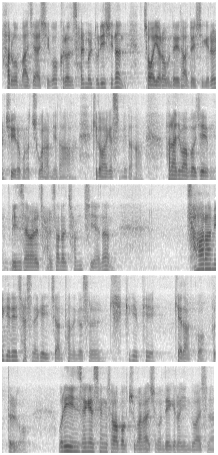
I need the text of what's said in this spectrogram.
하루 맞이하시고 그런 삶을 누리시는 저와 여러분들이 다 되시기를 주 이름으로 축원합니다. 기도하겠습니다. 하나님 아버지 인생을 잘 사는 참 지혜는 사람의 길이 자신에게 있지 않다는 것을 깊이 깊이 깨닫고 붙들고 우리 인생의 생사와 복 주관하시고 내 길을 인도하시는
